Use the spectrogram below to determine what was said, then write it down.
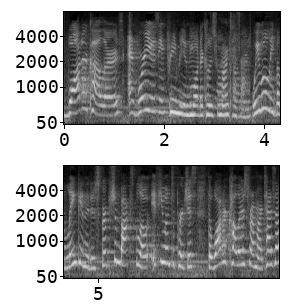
watercolors, and we're using premium watercolors from Arteza. We will leave a link in the description box below if you want to purchase the watercolors from Arteza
